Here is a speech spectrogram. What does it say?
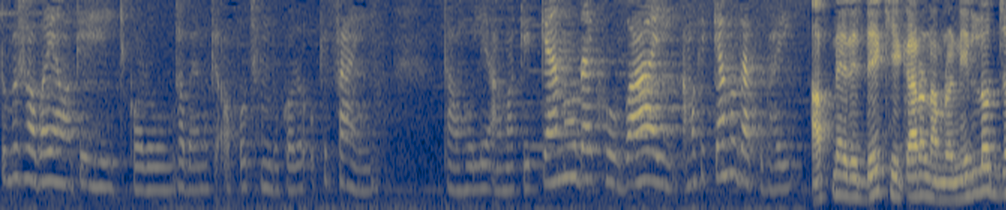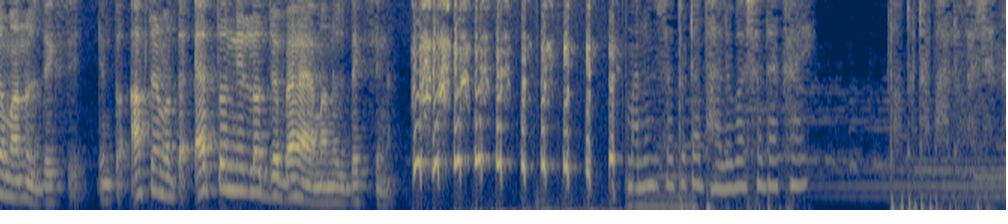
তোমরা সবাই আমাকে হেট করো সবাই আমাকে অপছন্দ করো ওকে ফাইন তাহলে আমাকে কেন দেখো ভাই? আমাকে কেন দেখো ভাই? আপনারে দেখি কারণ আমরা নির্লজ্জ মানুষ দেখছি কিন্তু আপনার মতো এত নির্লজ্জ বেহায়া মানুষ দেখছি না। মানুষ যতটা ভালোবাসা দেখায় ততটা ভালোবাসে না।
